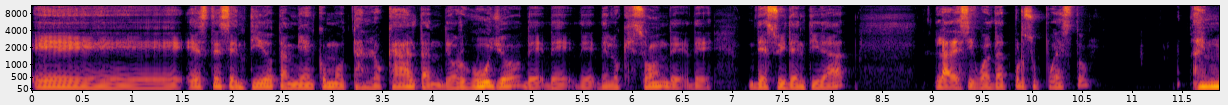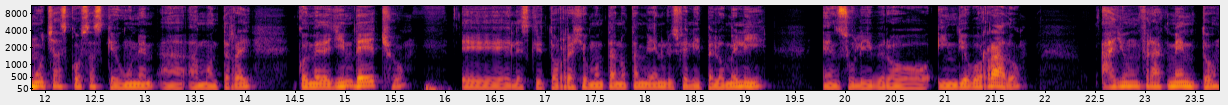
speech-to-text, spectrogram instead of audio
Eh, este sentido también como tan local, tan de orgullo de, lo que son, de, su identidad. La desigualdad, por supuesto. Hay muchas cosas que unen a, Monterrey con Medellín. De hecho, eh, el escritor regio montano también, Luis Felipe Lomelí, en su libro Indio Borrado, hay un fragmento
